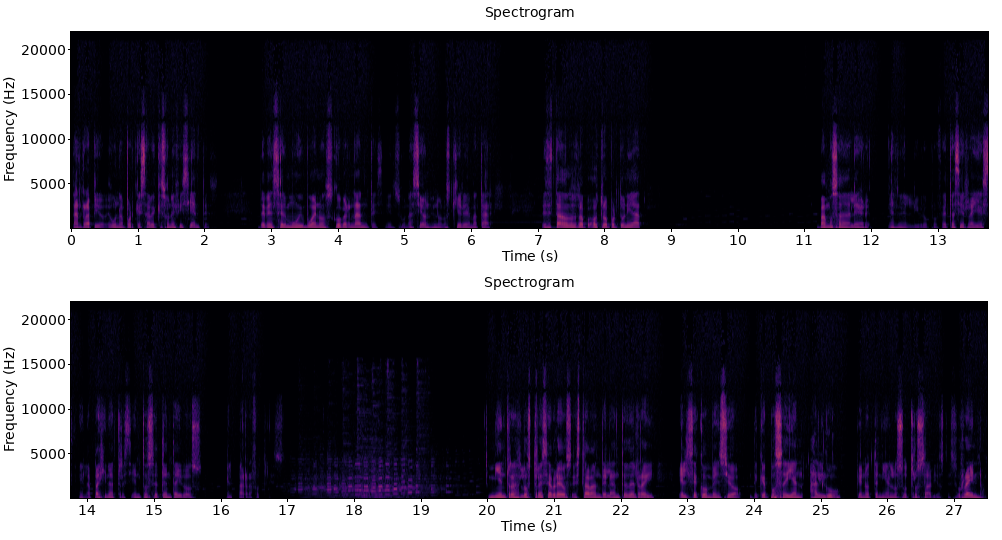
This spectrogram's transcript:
tan rápido de una porque sabe que son eficientes. Deben ser muy buenos gobernantes en su nación y no los quiere matar. Les está dando otra, otra oportunidad. Vamos a leer en el libro Profetas y Reyes, en la página 372, el párrafo 3. Mientras los tres hebreos estaban delante del rey, él se convenció de que poseían algo que no tenían los otros sabios de su reino.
